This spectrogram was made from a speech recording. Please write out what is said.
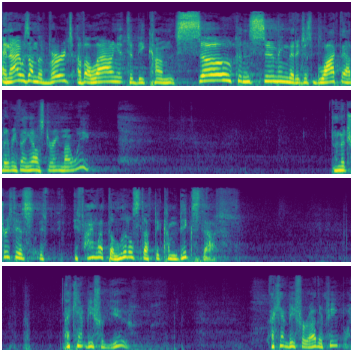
And I was on the verge of allowing it to become so consuming that it just blocked out everything else during my week. And the truth is, if, if I let the little stuff become big stuff, I can't be for you. I can't be for other people.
